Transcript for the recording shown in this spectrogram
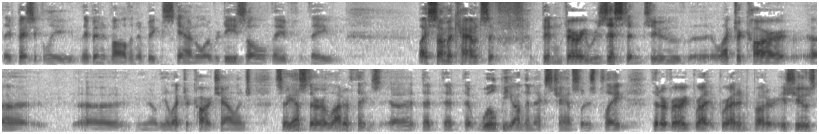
they've basically they've been involved in a big scandal over diesel. They've they by some accounts have been very resistant to the electric car uh, uh, you know, the electric car challenge. So yes, there are a lot of things uh, that, that that will be on the next chancellor's plate that are very bre- bread and butter issues,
